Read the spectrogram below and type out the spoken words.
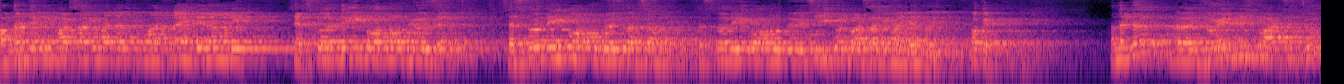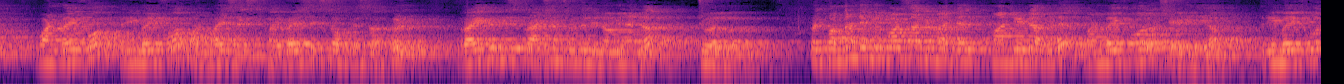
പന്ത്രണ്ട് ഈക്വൽ പാർട്സ് ആക്കി മാറ്റാൻ മാറ്റണ എന്ത് ചെയ്താൽ മതി? സെറ്റ് സ്ക്വയറിന്റെ ഈ കോർണർ ഉപയോഗിച്ച് സെറ്റ് സ്ക്വയറിന്റെ ഈ കോർണർ ഉപയോഗിച്ച് വരച്ചാൽ മതി. സെറ്റ് സ്ക്വയറിന്റെ ഈ കോർണർ ഉപയോഗിച്ച് ഈക്വൽ പാർട്സ് ആക്കി മാറ്റിയാൽ മതി. ഓക്കെ എന്നിട്ട് join this parts to 1 by 4, 3 by 4, 1 by 6, 5 by 6 of the circle. Write these fractions to the denominator 12. ഒരു പന്ത്രണ്ട് ഈക്വൽ പാർട്സ് ആക്കി മാറ്റി മാറ്റിയിട്ട് അതിൽ വൺ ബൈ ഫോർ ഷെയ്ഡ് ചെയ്യാം ത്രീ ബൈ ഫോർ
